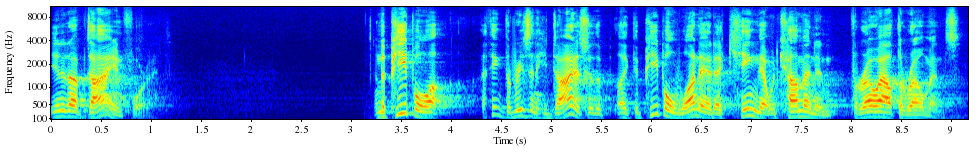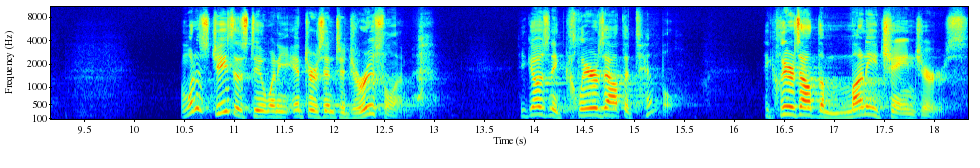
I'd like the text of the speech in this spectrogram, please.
he ended up dying for it. And the people, I think the reason he died is the, like the people wanted a king that would come in and throw out the Romans. And what does Jesus do when he enters into Jerusalem? He goes and he clears out the temple. He clears out the money changers.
